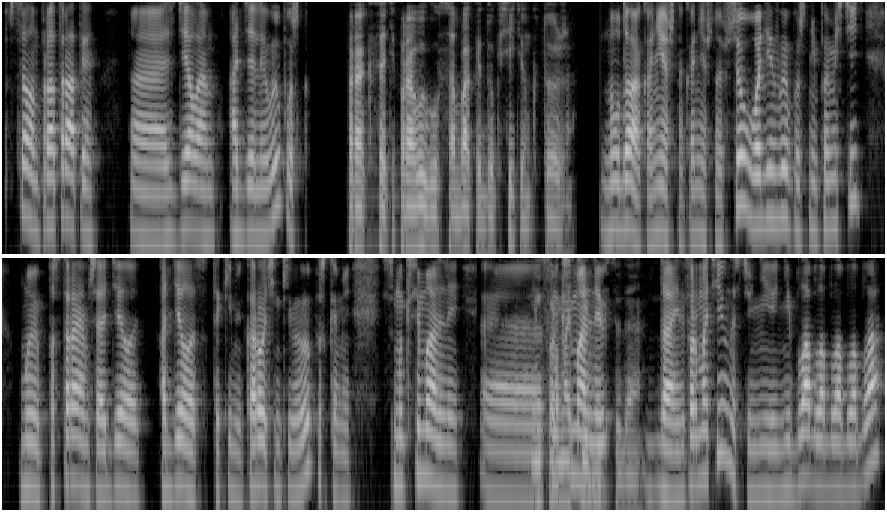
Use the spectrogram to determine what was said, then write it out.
в целом про траты э, сделаем отдельный выпуск. Про, кстати, про выгул собак и докситинг тоже. Ну да, конечно, конечно. Все в один выпуск не поместить. Мы постараемся отделать, отделаться такими коротенькими выпусками с максимальной... Э, информативностью, с максимальной, да. Да, информативностью, не, не бла-бла-бла-бла-бла.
